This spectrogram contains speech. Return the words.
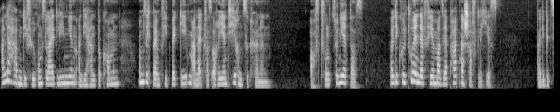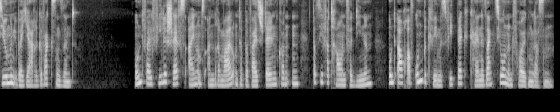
Alle haben die Führungsleitlinien an die Hand bekommen, um sich beim Feedbackgeben an etwas orientieren zu können. Oft funktioniert das, weil die Kultur in der Firma sehr partnerschaftlich ist, weil die Beziehungen über Jahre gewachsen sind. Und weil viele Chefs ein ums andere Mal unter Beweis stellen konnten, dass sie Vertrauen verdienen und auch auf unbequemes Feedback keine Sanktionen folgen lassen.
